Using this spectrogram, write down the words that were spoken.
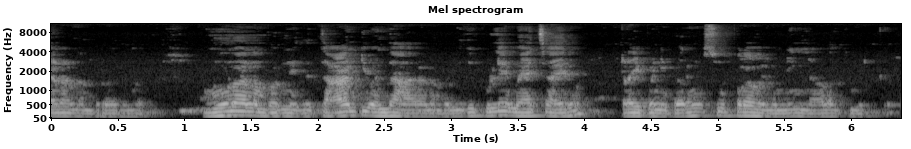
ஏழாம் நம்பர் வரணும். மூணாம் நம்பர்னு இதை தாண்டி வந்து ஆறாம் நம்பர் இதுக்குள்ளே மேட்ச் ஆயிரும். ட்ரை பண்ணி பாருங்கள் சூப்பராக ஒரு வின்னிங் நாளைக்கும் இருக்குது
